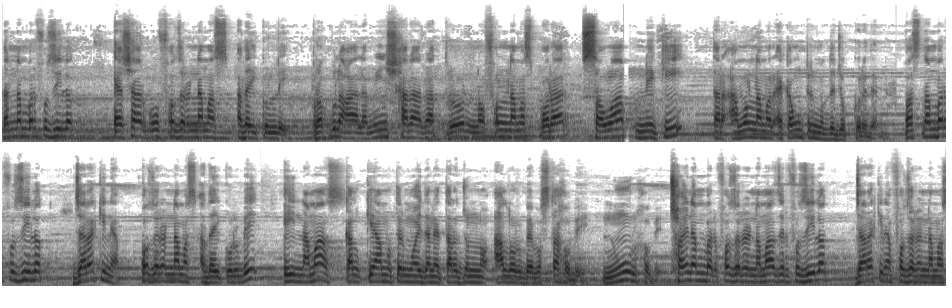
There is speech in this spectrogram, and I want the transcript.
চার নাম্বার ফজিলত, এশার ও ফজরের নামাজ আদায় করলে রব্বুল আলমিন সারা রাত্র নফল নামাজ পড়ার সওয়াব নেকি তার আমল নামার অ্যাকাউন্টের মধ্যে যোগ করে দেন। পাঁচ নাম্বার ফজিলত, যারা কিনা ফজরের নামাজ আদায় করবে, এই নামাজ কাল কেয়ামতের ময়দানে তার জন্য আলোর ব্যবস্থা হবে, নূর হবে। ছয় নাম্বার ফজরের নামাজের ফজিলত, যারা কিনা ফজরের নামাজ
